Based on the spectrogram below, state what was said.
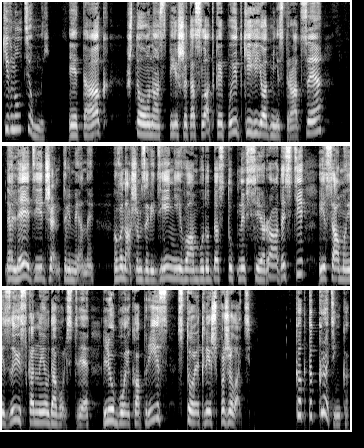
кивнул темный. Итак, что у нас пишет о сладкой пытке ее администрация. Леди и джентльмены, в нашем заведении вам будут доступны все радости и самые изысканные удовольствия. Любой каприз стоит лишь пожелать». «Как-то кратенько».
